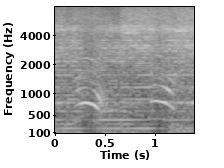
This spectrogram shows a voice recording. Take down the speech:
more, more, more.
